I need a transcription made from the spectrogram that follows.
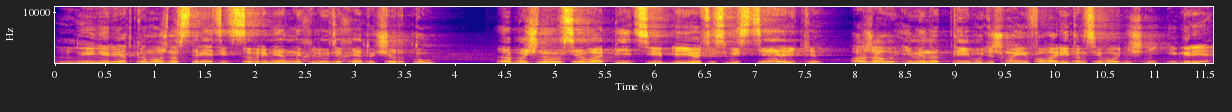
Ныне редко можно встретить в современных людях эту черту. Обычно вы все вопите, бьетесь в истерике. Пожалуй, именно ты будешь моим фаворитом в сегодняшней игре».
